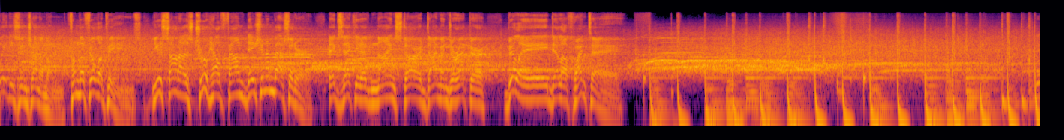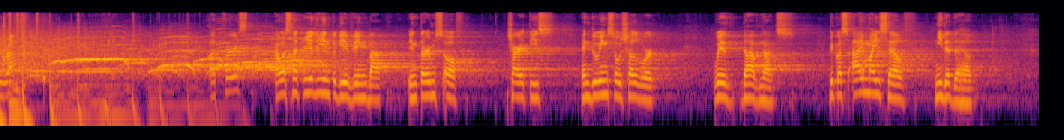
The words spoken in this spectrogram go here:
Ladies and gentlemen, from the Philippines, USANA's True Health Foundation Ambassador, Executive Nine Star Diamond Director, Billy De La Fuente. At first, I was not really into giving back in terms of charities and doing social work with the have-nots because I myself needed the help.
